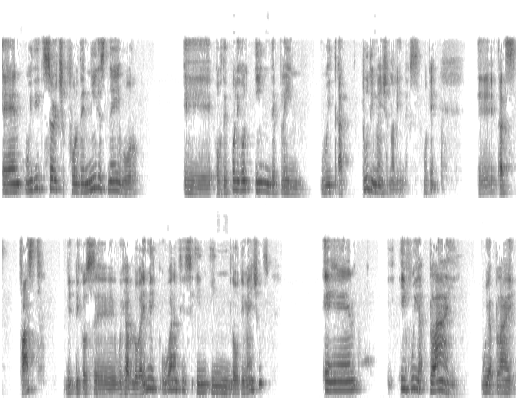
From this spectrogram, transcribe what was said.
And we did search for the nearest neighbor uh, of the polygon in the plane with a two-dimensional index. Okay, uh, that's fast because uh, we have logarithmic warranties in, in low dimensions. And if we apply, we apply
